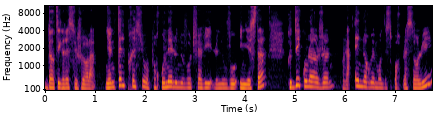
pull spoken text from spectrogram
d'intégrer ces joueurs-là. Il y a une telle pression pour qu'on ait le nouveau Xavi, le nouveau Iniesta, que dès qu'on a un jeune, on a énormément d'espoir placé en lui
